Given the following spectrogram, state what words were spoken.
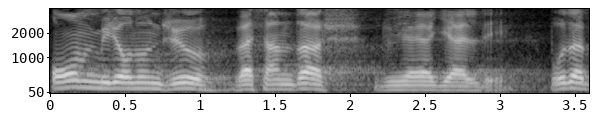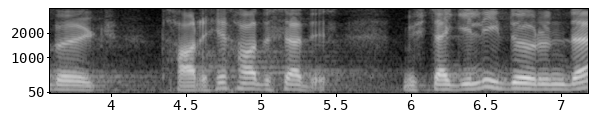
10 milyonuncu vətəndaş dünyaya gəldi. Bu da böyük tarixi hadisədir. Müstəqillik dövründə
